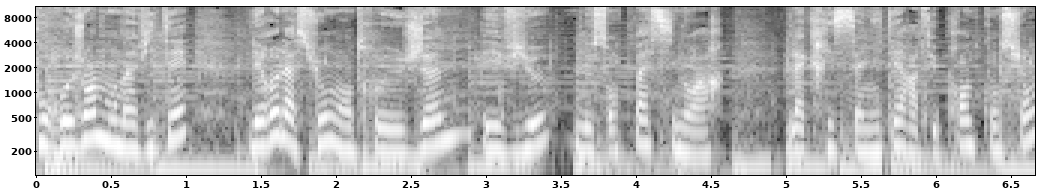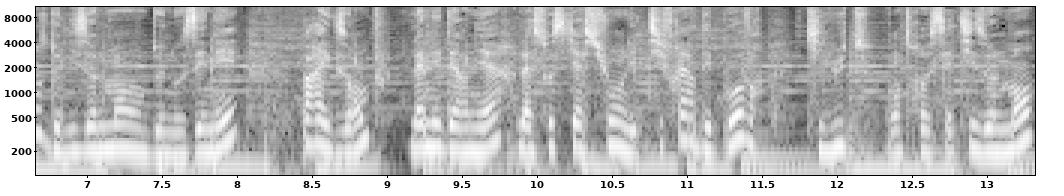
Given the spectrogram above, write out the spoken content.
Pour rejoindre mon invité, les relations entre jeunes et vieux ne sont pas si noires. La crise sanitaire a fait prendre conscience de l'isolement de nos aînés. Par exemple, l'année dernière, l'association Les Petits Frères des Pauvres, qui lutte contre cet isolement,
